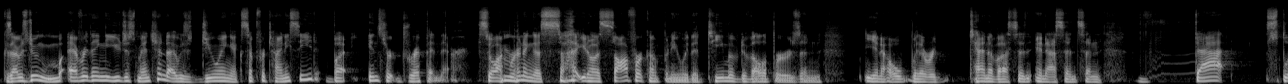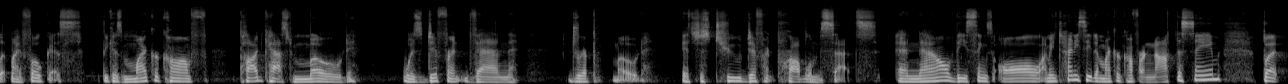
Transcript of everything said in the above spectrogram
because I was doing everything you just mentioned. I was doing except for TinySeed, but insert Drip in there. So I'm running a you know a software company with a team of developers, and you know there were ten of us in, in essence, and that split my focus because MicroConf podcast mode was different than Drip mode. It's just two different problem sets. And now these things all, I mean, TinySeed and MicroConf are not the same, but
